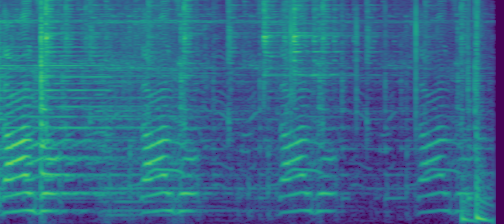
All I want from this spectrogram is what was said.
Danzo, danzo, danzo, danzo.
